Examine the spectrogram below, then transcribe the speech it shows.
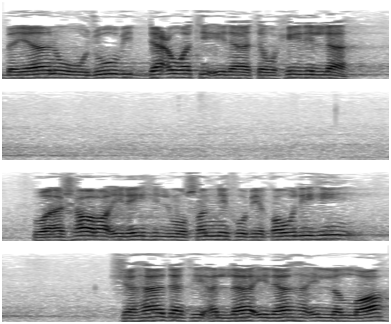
بيان وجوب الدعوة إلى توحيد الله. وأشار إليه المصنف بقوله شهادة أن لا إله إلا الله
